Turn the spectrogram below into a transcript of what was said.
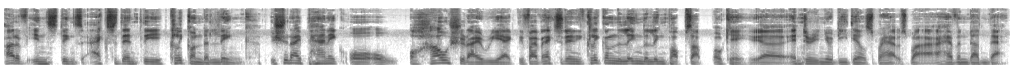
out of instincts, accidentally click on the link? Should I panic or, or, or how should I react? If I've accidentally clicked on the link, the link pops up. Okay, uh, enter in your details perhaps, but I haven't done that.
